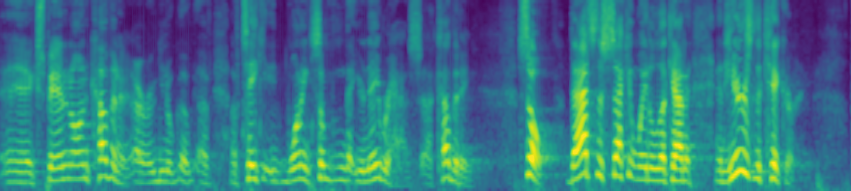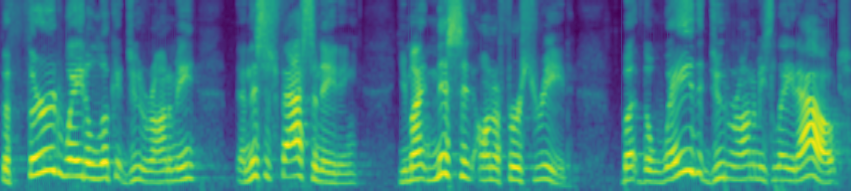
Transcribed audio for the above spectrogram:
and expanded on covenant, or you know, of, of, taking wanting something that your neighbor has, uh, coveting. So that's the second way to look at it. And here's the kicker: the third way to look at Deuteronomy, and this is fascinating. You might miss it on a first read, but the way that Deuteronomy's laid out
